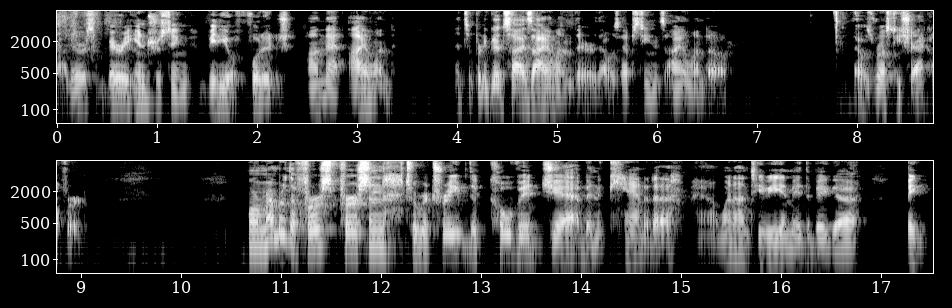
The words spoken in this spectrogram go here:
Uh, there was some very interesting video footage on that island. It's a pretty good sized island there. That was Epstein's island. Uh, that was Rusty Shackelford. Well, remember the first person to retrieve the COVID jab in Canada? Uh, went on TV and made the big, uh, big,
